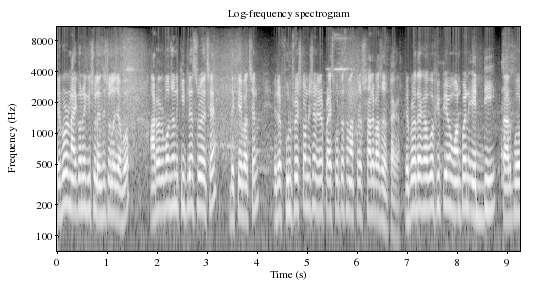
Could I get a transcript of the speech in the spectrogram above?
এরপরে নাইকনের কিছু লেন্সে চলে যাব। আঠারো পঞ্চান্ন কিট লেন্স রয়েছে দেখতেই পাচ্ছেন। এটার ফুল ফ্রেশ কন্ডিশন এটার প্রাইস পড়তেছে মাত্র সাড়ে পাঁচ হাজার টাকা। এরপরে দেখাবো fifty M one point eight D তারপর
